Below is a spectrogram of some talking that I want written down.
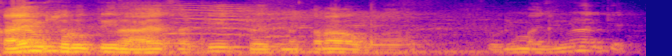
कायमस्वरूपी राहण्यासाठी प्रयत्न करावा. एवढी माझी विनंती आहे.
